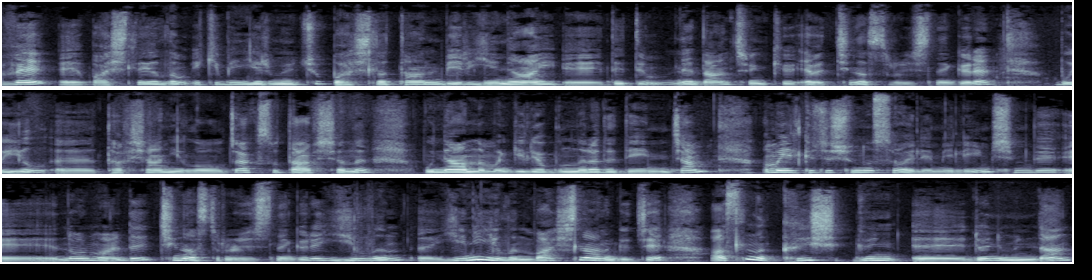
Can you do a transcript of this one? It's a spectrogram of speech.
ve e, başlayalım. 2023'ü başlatan bir yeni ay e, dedim. Neden? Çünkü evet Çin astrolojisine göre bu yıl e, tavşan yılı olacak. Su tavşanı. Bu ne anlama geliyor? Bunlara da değineceğim. Ama ilk önce şunu söylemeliyim. Şimdi e, normalde Çin astrolojisine göre yılın e, yeni yılın başlangıcı aslında kış gün e, dönümünden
